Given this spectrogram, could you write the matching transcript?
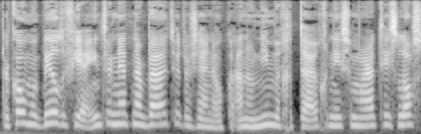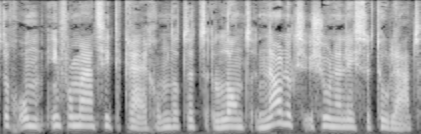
Er komen beelden via internet naar buiten. Er zijn ook anonieme getuigenissen. Maar het is lastig om informatie te krijgen... omdat het land nauwelijks journalisten toelaat.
